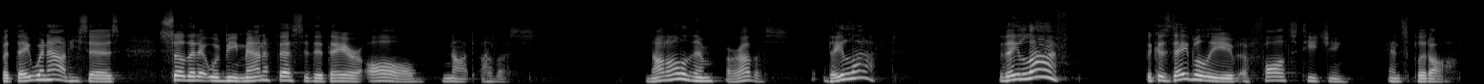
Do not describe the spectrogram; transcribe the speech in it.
But they went out, he says, so that it would be manifested that they are all not of us. Not all of them are of us. They left. They left. because they believed a false teaching and split off.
